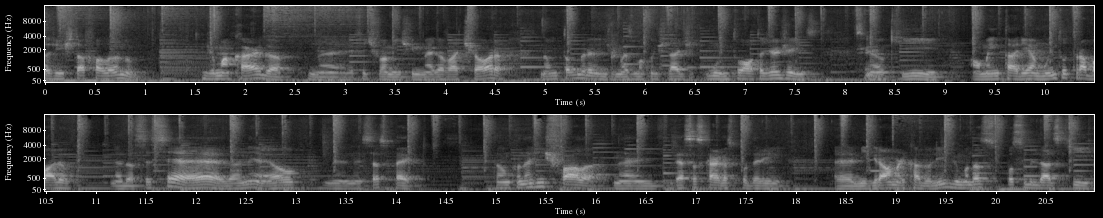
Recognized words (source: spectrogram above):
a gente está falando de uma carga, né, efetivamente em megawatt-hora, não tão grande, mas uma quantidade muito alta de agentes, né, o que aumentaria muito o trabalho né, da CCE, da ANEEL, né, nesse aspecto. Então, quando a gente fala né, dessas cargas poderem é, migrar ao Mercado Livre, uma das possibilidades que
